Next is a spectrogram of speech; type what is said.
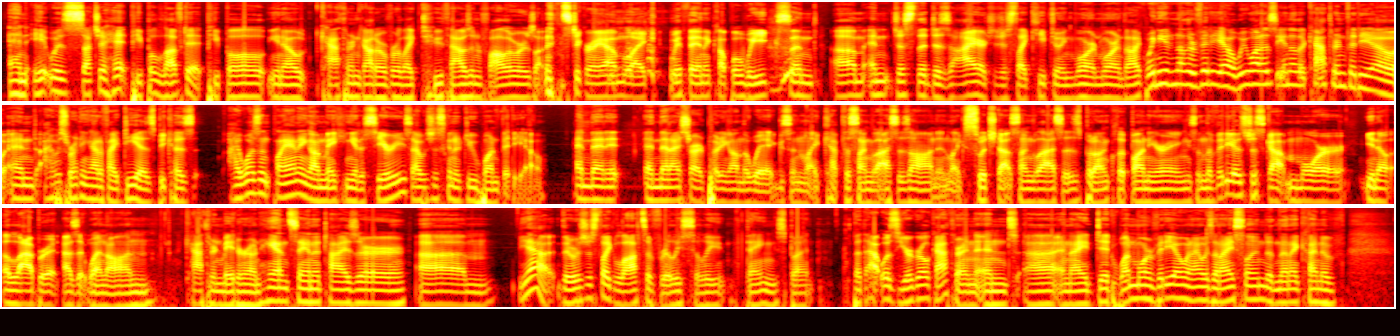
and it was such a hit. People loved it. People, you know, Catherine got over like two thousand followers on Instagram like within a couple weeks, and um and just the desire to just like keep doing more and more. And they're like, we need another video. We want to see another Catherine video. And I was running out of ideas because I wasn't planning on making it a series. I was just gonna do one video and then it and then I started putting on the wigs and like kept the sunglasses on and like switched out sunglasses, put on clip-on earrings, and the videos just got more you know elaborate as it went on. Catherine made her own hand sanitizer. Um, yeah, there was just like lots of really silly things, but but that was your girl Catherine, and uh, and I did one more video when I was in Iceland, and then I kind of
